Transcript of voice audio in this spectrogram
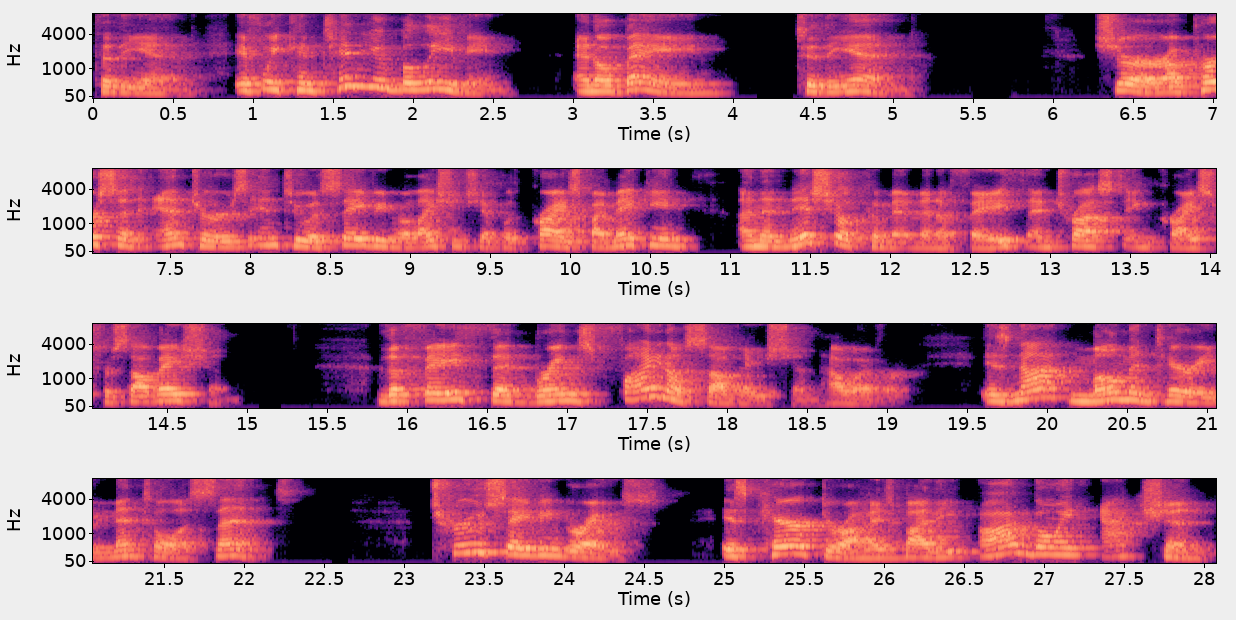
to the end, if we continue believing and obeying to the end. Sure, a person enters into a saving relationship with Christ by making an initial commitment of faith and trust in Christ for salvation. The faith that brings final salvation, however, is not momentary mental assent. True saving grace is characterized by the ongoing action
